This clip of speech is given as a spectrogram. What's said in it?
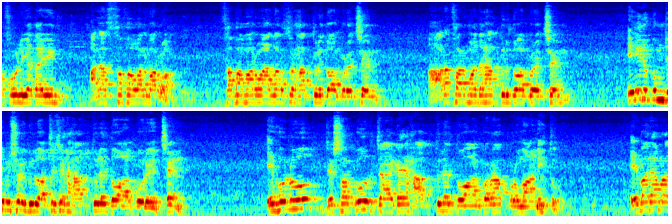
রফুল ইয়াদাইন আলা সাফা ওয়াল মারোয়া সাফা মারোয়া আল্লাহ রসুল হাত তুলে দোয়া করেছেন। আরাফার ময়দান হাত তুলে দোয়া করেছেন। এইরকম যে বিষয়গুলো আছে, সেখানে হাত তুলে দোয়া করেছেন। এ হলো যে সকল জায়গায় হাত তুলে দোয়া করা প্রমাণিত। এবারে আমরা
